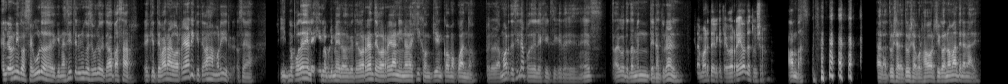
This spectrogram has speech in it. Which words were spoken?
Es lo único seguro desde que naciste, lo único seguro que te va a pasar. Es que te van a gorrear y que te vas a morir. O sea, y no podés elegir lo primero. Que te gorrean, te gorrean y no elegís con quién, cómo, cuándo. Pero la muerte sí la podés elegir si querés. Es algo totalmente natural. ¿La muerte del que te gorrea o la tuya? Ambas. Ah, la tuya, la tuya, por favor, chicos, no maten a nadie.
